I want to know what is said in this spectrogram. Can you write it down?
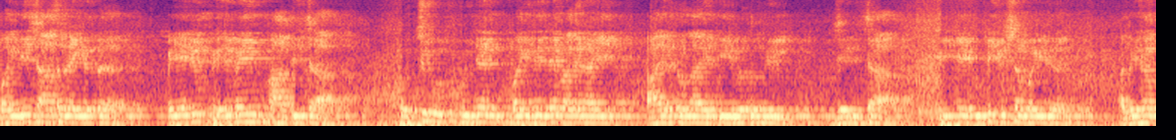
വൈദ്യശാസ്ത്ര രംഗത്ത് പേരും പെരുമയും ആർജിച്ച കൊച്ചു കുഞ്ഞൻ വൈദ്യന്റെ മകനായി ആയിരത്തി തൊള്ളായിരത്തി ഇരുപത്തൊന്നിൽ ജനിച്ച പി കെ കുട്ടികൃഷ്ണൻ വൈദ്യർ അദ്ദേഹം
